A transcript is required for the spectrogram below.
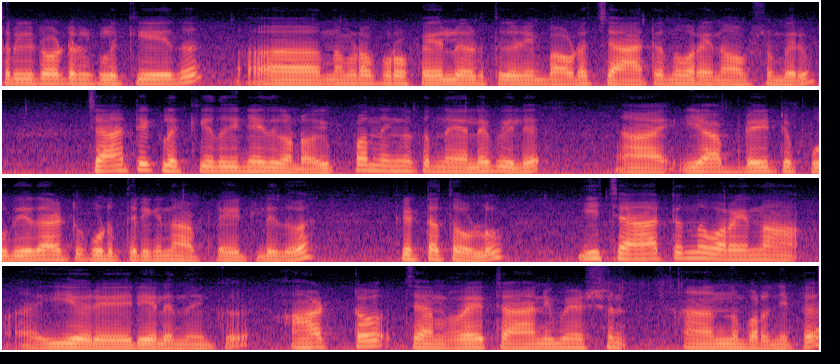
ത്രീ ഡോട്ടിൽ ക്ലിക്ക് ചെയ്ത് നമ്മുടെ പ്രൊഫൈലിൽ എടുത്തു കഴിയുമ്പോൾ അവിടെ ചാറ്റ് എന്ന് പറയുന്ന ഓപ്ഷൻ വരും. ചാറ്റ് ക്ലിക്ക് ചെയ്ത് കഴിഞ്ഞാൽ ഇത് കണ്ടോ? ഇപ്പം നിങ്ങൾക്ക് നിലവിൽ ഈ അപ്ഡേറ്റ് പുതിയതായിട്ട് കൊടുത്തിരിക്കുന്ന അപ്ഡേറ്റിൽ ഇത് കിട്ടത്തുള്ളൂ. ഈ ചാറ്റ് എന്ന് പറയുന്ന ഈ ഒരു ഏരിയയിൽ നിങ്ങൾക്ക് ആട്ടോ ജനറേറ്റ് ആനിമേഷൻ എന്ന് പറഞ്ഞിട്ട്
